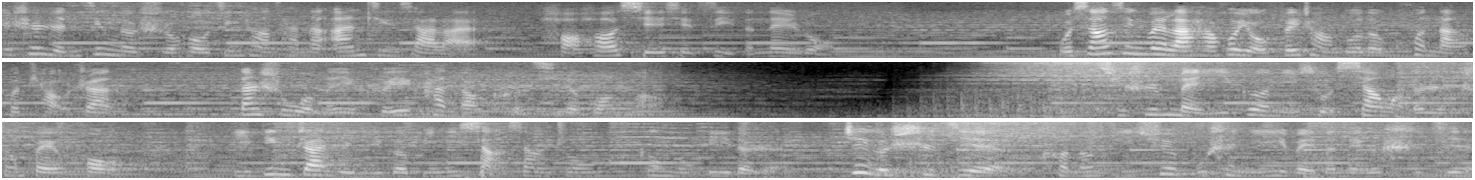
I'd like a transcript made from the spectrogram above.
夜深人静的时候，经常才能安静下来，好好写一写自己的内容。我相信未来还会有非常多的困难和挑战，但是我们也可以看到可期的光芒。其实每一个你所向往的人生背后，一定站着一个比你想象中更努力的人。这个世界可能的确不是你以为的那个世界，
